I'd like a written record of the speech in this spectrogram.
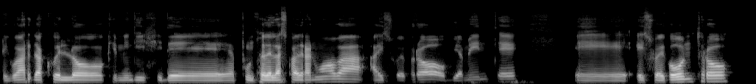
riguardo a quello che mi dici de, appunto della squadra nuova, ha i suoi pro ovviamente e, e i suoi contro,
